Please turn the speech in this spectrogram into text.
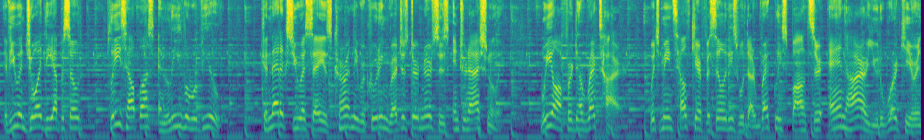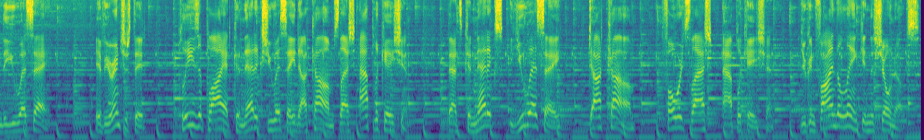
If you enjoyed the episode, please help us and leave a review. Connetics USA is currently recruiting registered nurses internationally. We offer direct hire which means healthcare facilities will directly sponsor and hire you to work here in the USA. If you're interested, please apply at conneticsusa.com slash application. That's conneticsusa.com forward slash application. You can find the link in the show notes.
